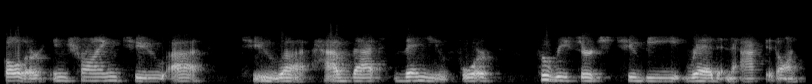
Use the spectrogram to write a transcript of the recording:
scholar in trying to uh, to uh, have that venue for her research to be read and acted on.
